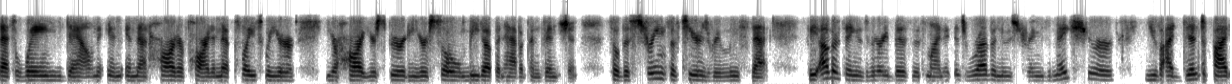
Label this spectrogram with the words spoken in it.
that's weighing you down in in that heart of heart in that place where your your heart your spirit and your soul meet up and have a convention so the streams of tears release that the other thing is very business minded. It's revenue streams. Make sure you've identified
